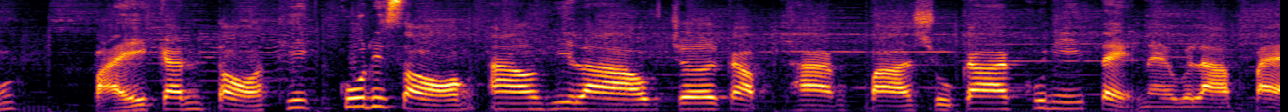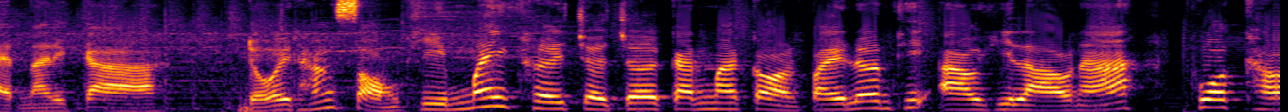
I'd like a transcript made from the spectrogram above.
2 ไปกันต่อที่คู่ที่ 2 อัลฮิลาวเจอกับทางปาชูก้าคู่นี้เตะในเวลา 8 นาฬิกา โดยทั้ง 2 ทีมไม่เคยเจอเจอกันมาก่อนไปเริ่มที่อัลฮิลาวนะ พวกเขา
